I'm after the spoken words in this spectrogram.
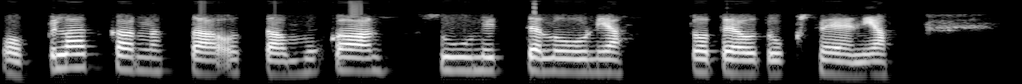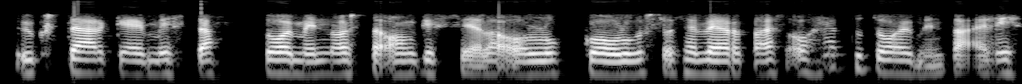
oppilaat kannattaa ottaa mukaan suunnitteluun ja toteutukseen ja yksi tärkeimmistä toiminnoista onkin siellä ollut kouluissa se vertaisohjattu toiminta, eli,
